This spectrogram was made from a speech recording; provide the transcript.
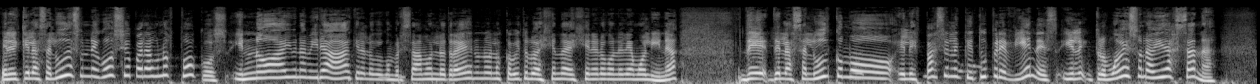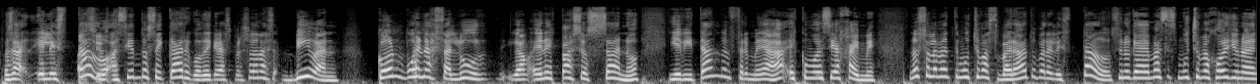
en el que la salud es un negocio para unos pocos y no hay una mirada, que era lo que conversábamos la otra vez en uno de los capítulos de Agenda de Género con Elia Molina, de, de la salud como el espacio en el que tú previenes y promueves una vida sana. O sea, el Estado haciéndose cargo de que las personas vivan con buena salud, digamos, en espacios sanos y evitando enfermedad, es como decía Jaime, no solamente mucho más barato para el Estado, sino que además es mucho mejor y una,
